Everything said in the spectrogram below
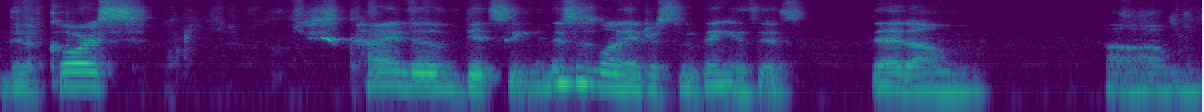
Then, of course, she's kind of ditzy. And this is one interesting things is that um, um,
